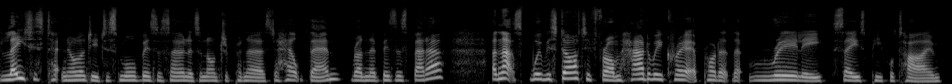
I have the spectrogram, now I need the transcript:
latest technology to small business owners and entrepreneurs to help them run their business better. And that's where we started from. How do we create a product that really saves people time?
